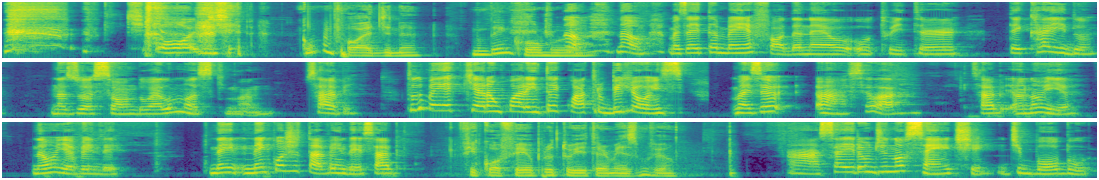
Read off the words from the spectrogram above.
que ódio. Como pode, né? Não tem como. Não, né? não, mas aí também é foda, né? O, o, Twitter ter caído na zoação do Elon Musk, mano. Sabe? Tudo bem que eram 44 bilhões, mas eu. Ah, sei lá. Sabe? Eu não ia. Não ia vender. Nem, nem cogitar vender, sabe? Ficou feio pro Twitter mesmo, viu? Ah, saíram de inocente, de bobo,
